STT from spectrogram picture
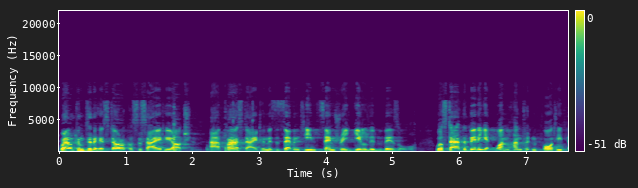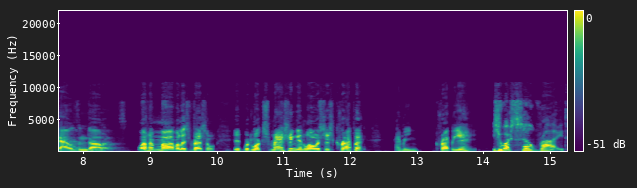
Welcome to the Historical Society auction. Our first item is a 17th century gilded vessel. We'll start the bidding at $140,000. What a marvelous vessel. It would look smashing in Lois's crapper. I mean, crappier. You are so right.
